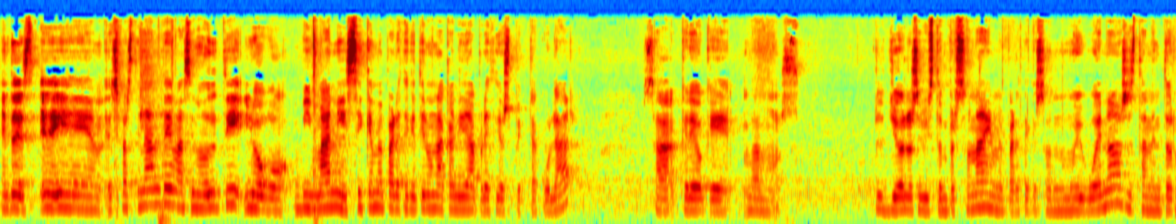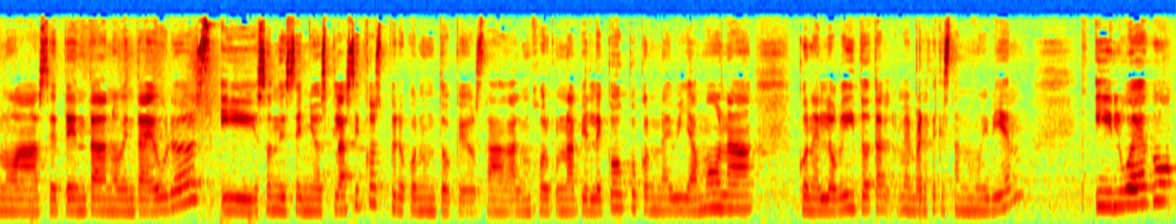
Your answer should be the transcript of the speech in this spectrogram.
Entonces, eh, es fascinante, Massimo Dutti. Luego, Bimani sí que me parece que tiene una calidad-precio espectacular. O sea, creo que, vamos, yo los he visto en persona y me parece que son muy buenos. Están en torno a 70, 90 euros y son diseños clásicos, pero con un toque. O sea, a lo mejor con una piel de coco, con una hebilla mona, con el loguito, tal. Me parece que están muy bien. Y luego,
